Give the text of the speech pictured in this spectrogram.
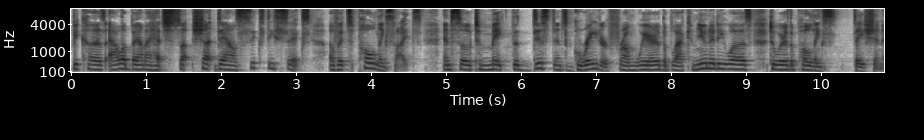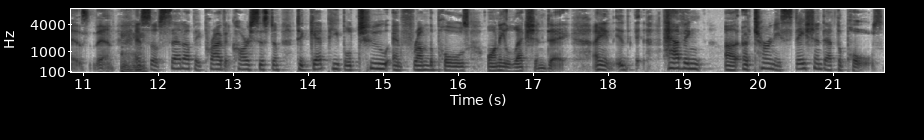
because Alabama had sh- shut down 66 of its polling sites. And so to make the distance greater from where the black community was to where the polling station is then. Mm-hmm. And so set up a private car system to get people to and from the polls on election day. I mean, it, having uh, attorneys stationed at the polls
